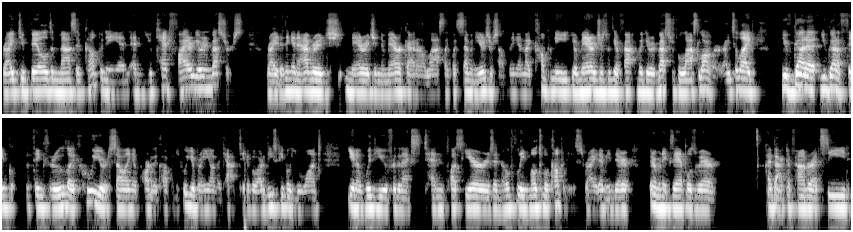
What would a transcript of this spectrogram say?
right to build a massive company and and you can't fire your investors right? I think an average marriage in America, I don't know, lasts like what seven years or something, and like company, your marriages with your with your investors will last longer, right? So like you've got to you've got to think think through like who you're selling a part of the company, who you're bringing on the cap table. Are these people you want, you know, with you for the next ten plus years, and hopefully multiple companies, right? I mean, there there have been examples where I backed a founder at seed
